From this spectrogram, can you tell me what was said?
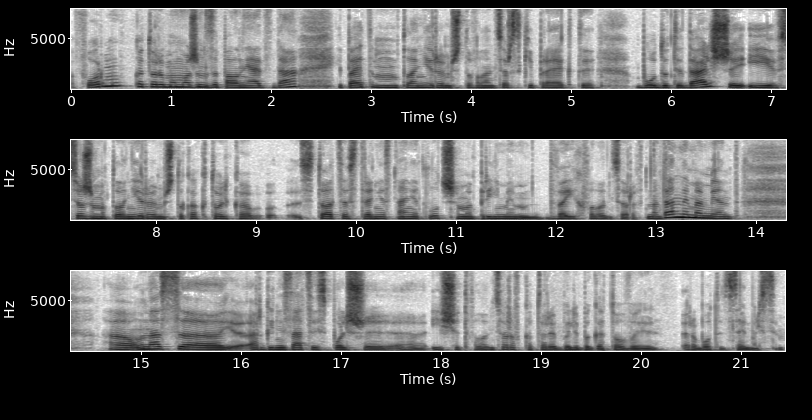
форму, которую мы можем заполнять, да, и поэтому мы планируем, что волонтерские проекты будут и дальше, и все же мы планируем, что как только ситуация в стране станет лучше, мы примем двоих волонтеров. На данный момент э, у нас э, организации из Польши э, ищут волонтеров, которые были бы готовы работать с Эймельсом.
